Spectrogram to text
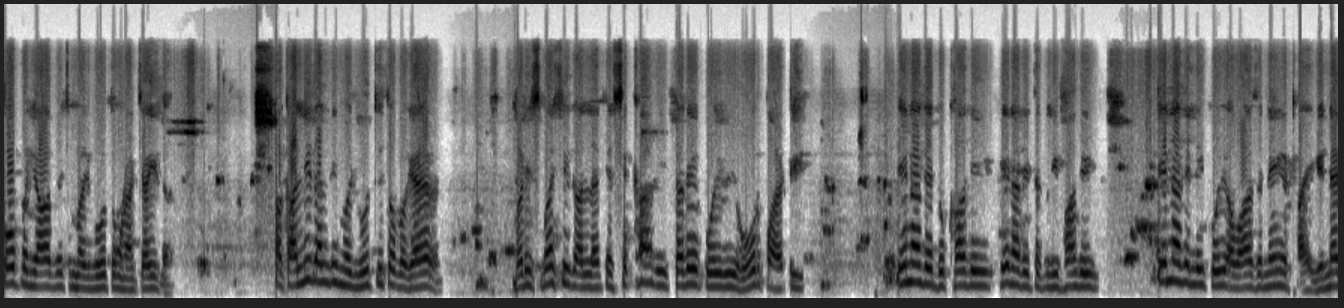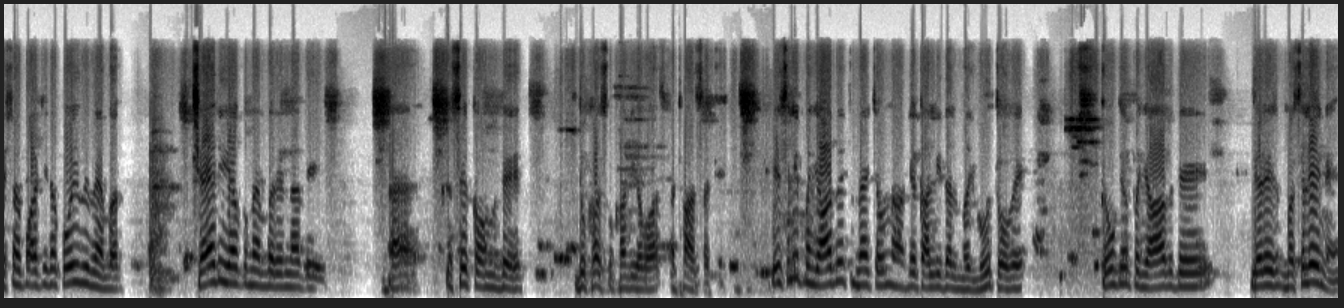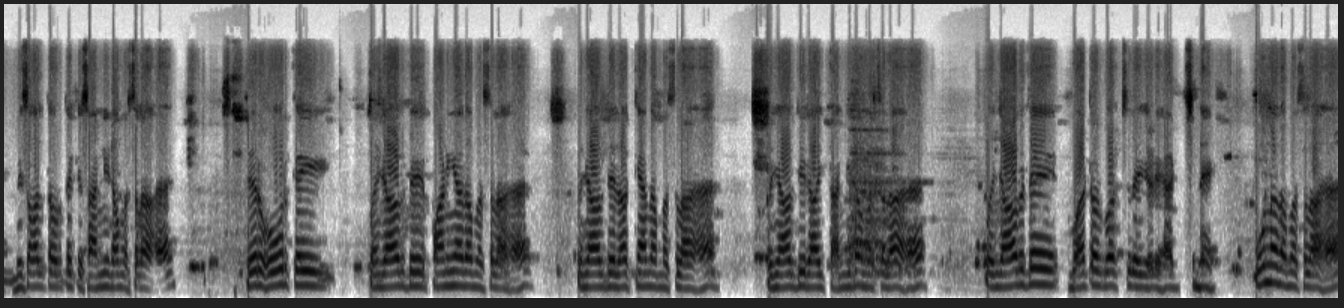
ਉਹ ਪੰਜਾਬ ਵਿੱਚ ਮਜ਼ਬੂਤ ਹੋਣਾ ਚਾਹੀਦਾ। ਅਕਾਲੀ ਦਲ ਦੀ ਮਜ਼ਬੂਤੀ ਤੋਂ ਬਗੈਰ ਬੜੀ ਸਪਸ਼ਟ ਗੱਲ ਹੈ ਕਿ ਸਿੱਖਾਂ ਦੀ ਕਦੇ ਕੋਈ ਵੀ ਹੋਰ ਪਾਰਟੀ ਇਹਨਾਂ ਦੇ ਦੁੱਖਾਂ ਦੀ, ਇਹਨਾਂ ਦੀ ਤਕਲੀਫਾਂ ਦੀ, ਇਹਨਾਂ ਦੇ ਲਈ ਕੋਈ ਆਵਾਜ਼ ਨਹੀਂ ਉਠਾਏਗੀ ਨੈਸ਼ਨਲ ਪਾਰਟੀ ਦਾ ਕੋਈ ਵੀ ਮੈਂਬਰ ਸ਼ਾਇਦ ਹੀ ਇੱਕ ਮੈਂਬਰ ਇਹਨਾਂ ਦੇ ਕਿਸੇ ਕੌਮ ਦੇ ਦੁੱਖਾਂ ਸੁੱਖਾਂ ਦੀ ਆਵਾਜ਼ ਉਠਾ ਸਕੇ। ਇਸ ਲਈ ਪੰਜਾਬ ਵਿੱਚ ਮੈਂ ਚਾਹੁੰਦਾ ਕਿ ਅਕਾਲੀ ਦਲ ਮਜ਼ਬੂਤ ਹੋਵੇ, ਕਿਉਂਕਿ ਪੰਜਾਬ ਦੇ ਜਿਹੜੇ ਮਸਲੇ ਨੇ, ਮਿਸਾਲ ਤੌਰ ਤੇ ਕਿਸਾਨੀ ਦਾ ਮਸਲਾ ਹੈ, ਫਿਰ ਹੋਰ ਕਈ ਪੰਜਾਬ ਦੇ ਪਾਣੀਆਂ ਦਾ ਮਸਲਾ ਹੈ, ਪੰਜਾਬ ਦੇ ਇਲਾਕਿਆਂ ਦਾ ਮਸਲਾ ਹੈ, ਪੰਜਾਬ ਦੀ ਰਾਜਧਾਨੀ ਦਾ ਮਸਲਾ ਹੈ, ਪੰਜਾਬ ਦੇ ਵਾਟਰ ਵਰਕਸ ਦੇ ਜਿਹੜੇ ਹੈਡਸ ਨੇ, ਉਹਨਾਂ ਦਾ ਮਸਲਾ ਹੈ।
